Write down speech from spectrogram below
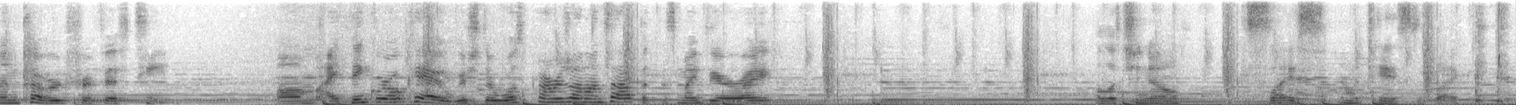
uncovered for 15. Um, I think we're okay. I wish there was Parmesan on top, but this might be alright. I'll let you know what the slice and the taste is like.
